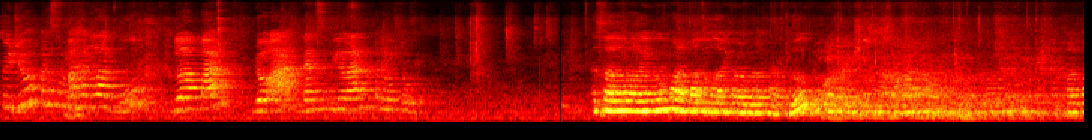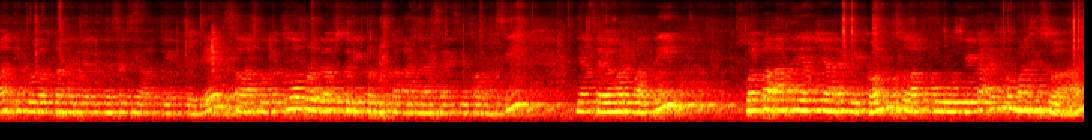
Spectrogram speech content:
tujuh persembahan lagu, delapan doa, dan sembilan penutup. Assalamualaikum warahmatullahi wabarakatuh. Hormat Ibu Dr. Hajar Setiawati MPD selaku Ketua Program Studi Perpustakaan dan Sains Informasi yang saya hormati Bapak Ardian Syah Emikom selaku GKN Kemahasiswaan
